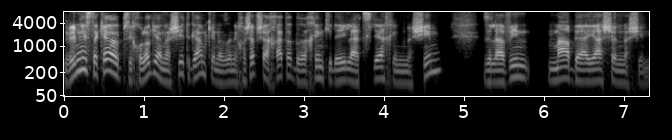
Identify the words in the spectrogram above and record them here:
ואם נסתכל על פסיכולוגיה נשית גם כן, אז אני חושב שאחת הדרכים כדי להצליח עם נשים זה להבין מה הבעיה של נשים.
